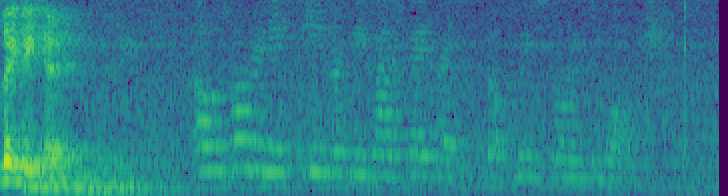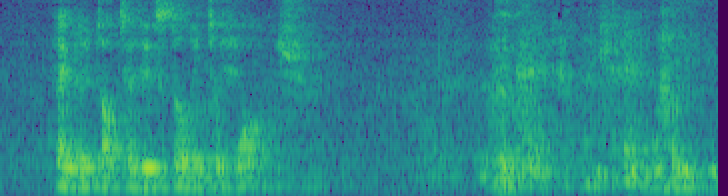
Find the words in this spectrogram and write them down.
Lady here. I was wondering if either of you had a favourite Doctor Who story to watch. Favourite Doctor Who story to watch? Um,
